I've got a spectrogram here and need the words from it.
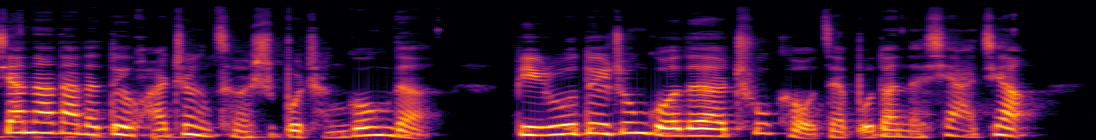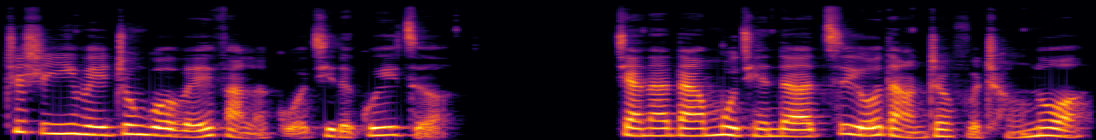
加拿大的对华政策是不成功的。”比如对中国的出口在不断的下降，这是因为中国违反了国际的规则。加拿大目前的自由党政府承诺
